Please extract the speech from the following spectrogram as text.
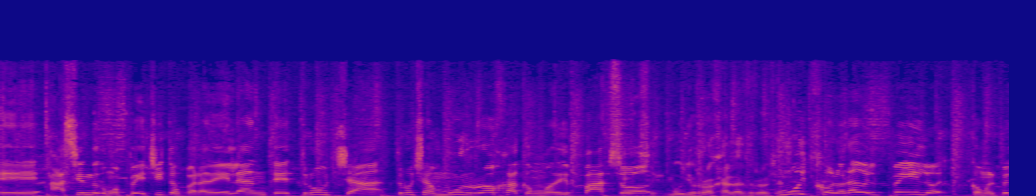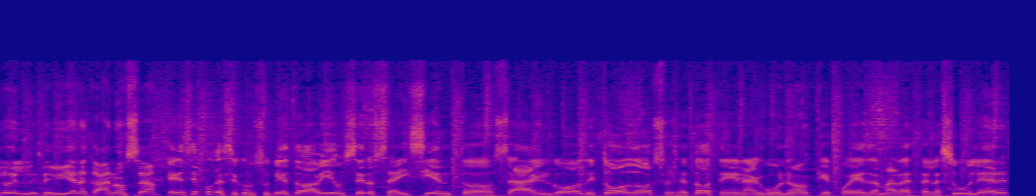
eh, haciendo como pechitos para adelante, trucha, trucha muy roja como de pato, Sí, sí, Muy roja la trucha. muy sí, sí. colorado el pelo, como el pelo de, de Viviana Canosa. En esa época se consumía todavía un 0600 algo de todos, o sea, todos tenían alguno que podías llamar hasta la Zuller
